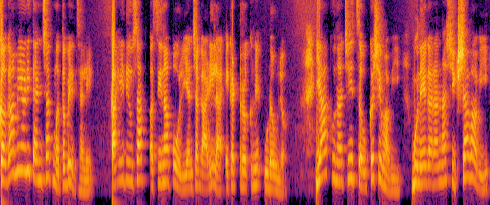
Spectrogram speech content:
कगामे आणि त्यांच्यात मतभेद झाले. काही दिवसात असिना पोल यांच्या गाडीला एका ट्रकने उडवलं. या खुनाची चौकशी व्हावी गुन्हेगारांना शिक्षा व्हावी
